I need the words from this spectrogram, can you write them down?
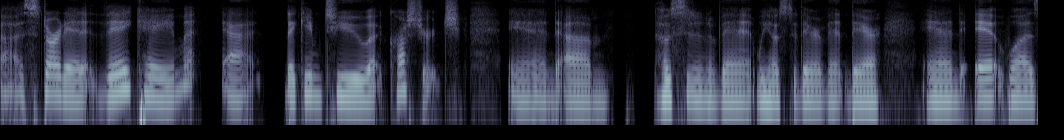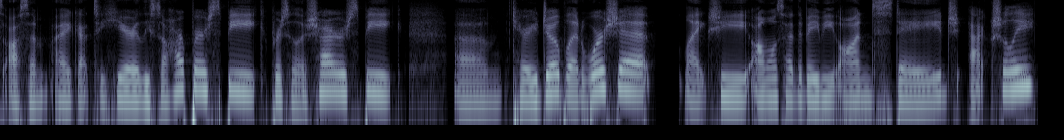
uh, started. They came at they came to Cross Church and um, hosted an event. We hosted their event there, and it was awesome. I got to hear Lisa Harper speak, Priscilla Shirer speak, um, Kari Jobe led worship. Like she almost had the baby on stage, actually.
